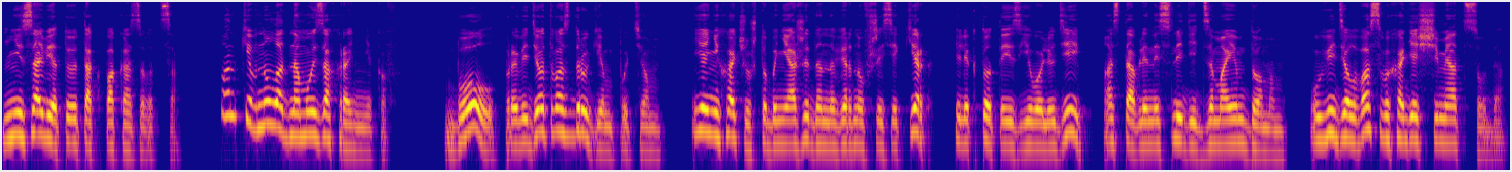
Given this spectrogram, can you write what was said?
не советую так показываться». Он кивнул одному из охранников. «Боул проведет вас другим путем. Я не хочу, чтобы неожиданно вернувшийся Керк или кто-то из его людей, оставленный следить за моим домом, увидел вас выходящими отсюда.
